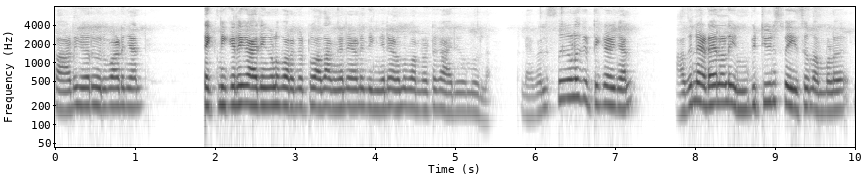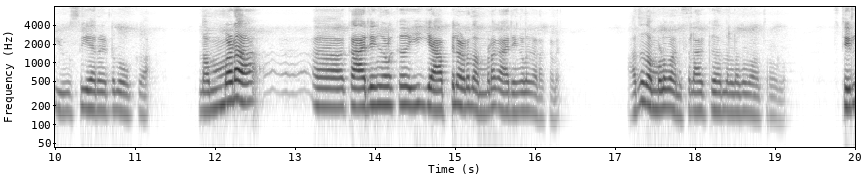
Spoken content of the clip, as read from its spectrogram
കാർഡ് കയറി ഒരുപാട് ഞാൻ ടെക്നിക്കലി കാര്യങ്ങൾ പറഞ്ഞിട്ടും അത് അങ്ങനെയാണ് ഇത് ഇങ്ങനെയാണെന്ന് പറഞ്ഞിട്ട് കാര്യമൊന്നുമില്ല. ലെവൽസുകൾ കിട്ടിക്കഴിഞ്ഞാൽ അതിനിടയിലുള്ള ഇൻബിറ്റ്വീൻ സ്പേസ് നമ്മൾ യൂസ് ചെയ്യാനായിട്ട് നോക്കുക. നമ്മുടെ കാര്യങ്ങൾക്ക് ഈ ഗ്യാപ്പിലാണ് നമ്മുടെ കാര്യങ്ങൾ കിടക്കണേ. അത് നമ്മൾ മനസ്സിലാക്കുക എന്നുള്ളത് മാത്രമേ ഉള്ളൂ. Still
